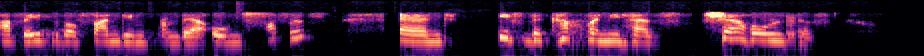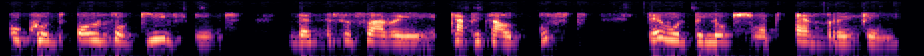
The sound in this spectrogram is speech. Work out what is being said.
available funding from their own sources. And if the company has shareholders who could also give it the necessary capital boost, they would be looking at everything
